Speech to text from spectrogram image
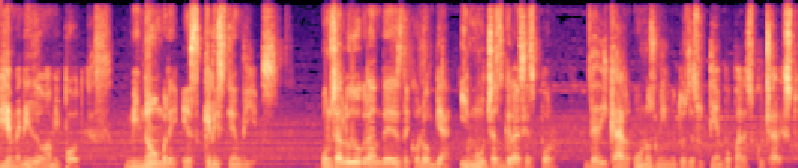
Bienvenido a mi podcast. Mi nombre es Cristian Díaz. Un saludo grande desde Colombia y muchas gracias por dedicar unos minutos de su tiempo para escuchar esto.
